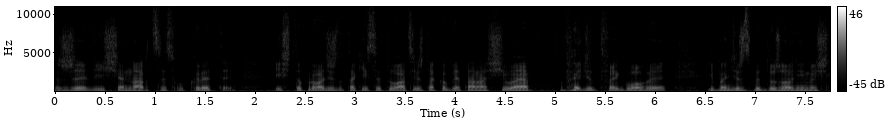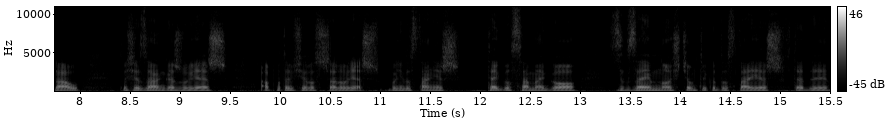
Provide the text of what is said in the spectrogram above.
żywi się narcyz ukryty. Jeśli doprowadzisz do takiej sytuacji, że ta kobieta na siłę wejdzie do Twojej głowy i będziesz zbyt dużo o niej myślał, to się zaangażujesz, a potem się rozczarujesz, bo nie dostaniesz tego samego z wzajemnością, tylko dostajesz wtedy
